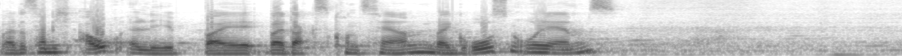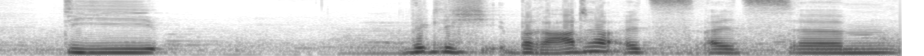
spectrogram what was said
Weil das habe ich auch erlebt bei, bei DAX-Konzernen, bei großen OEMs, die wirklich Berater als, als ähm,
